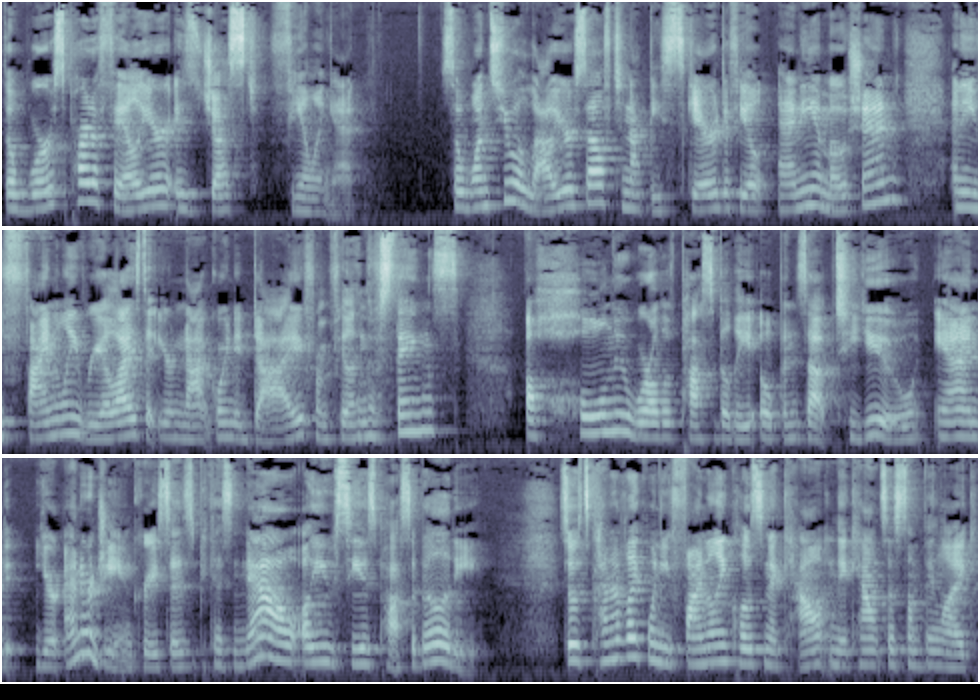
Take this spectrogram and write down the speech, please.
The worst part of failure is just feeling it. So once you allow yourself to not be scared to feel any emotion and you finally realize that you're not going to die from feeling those things, a whole new world of possibility opens up to you and your energy increases because now all you see is possibility. So it's kind of like when you finally close an account and the account says something like,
